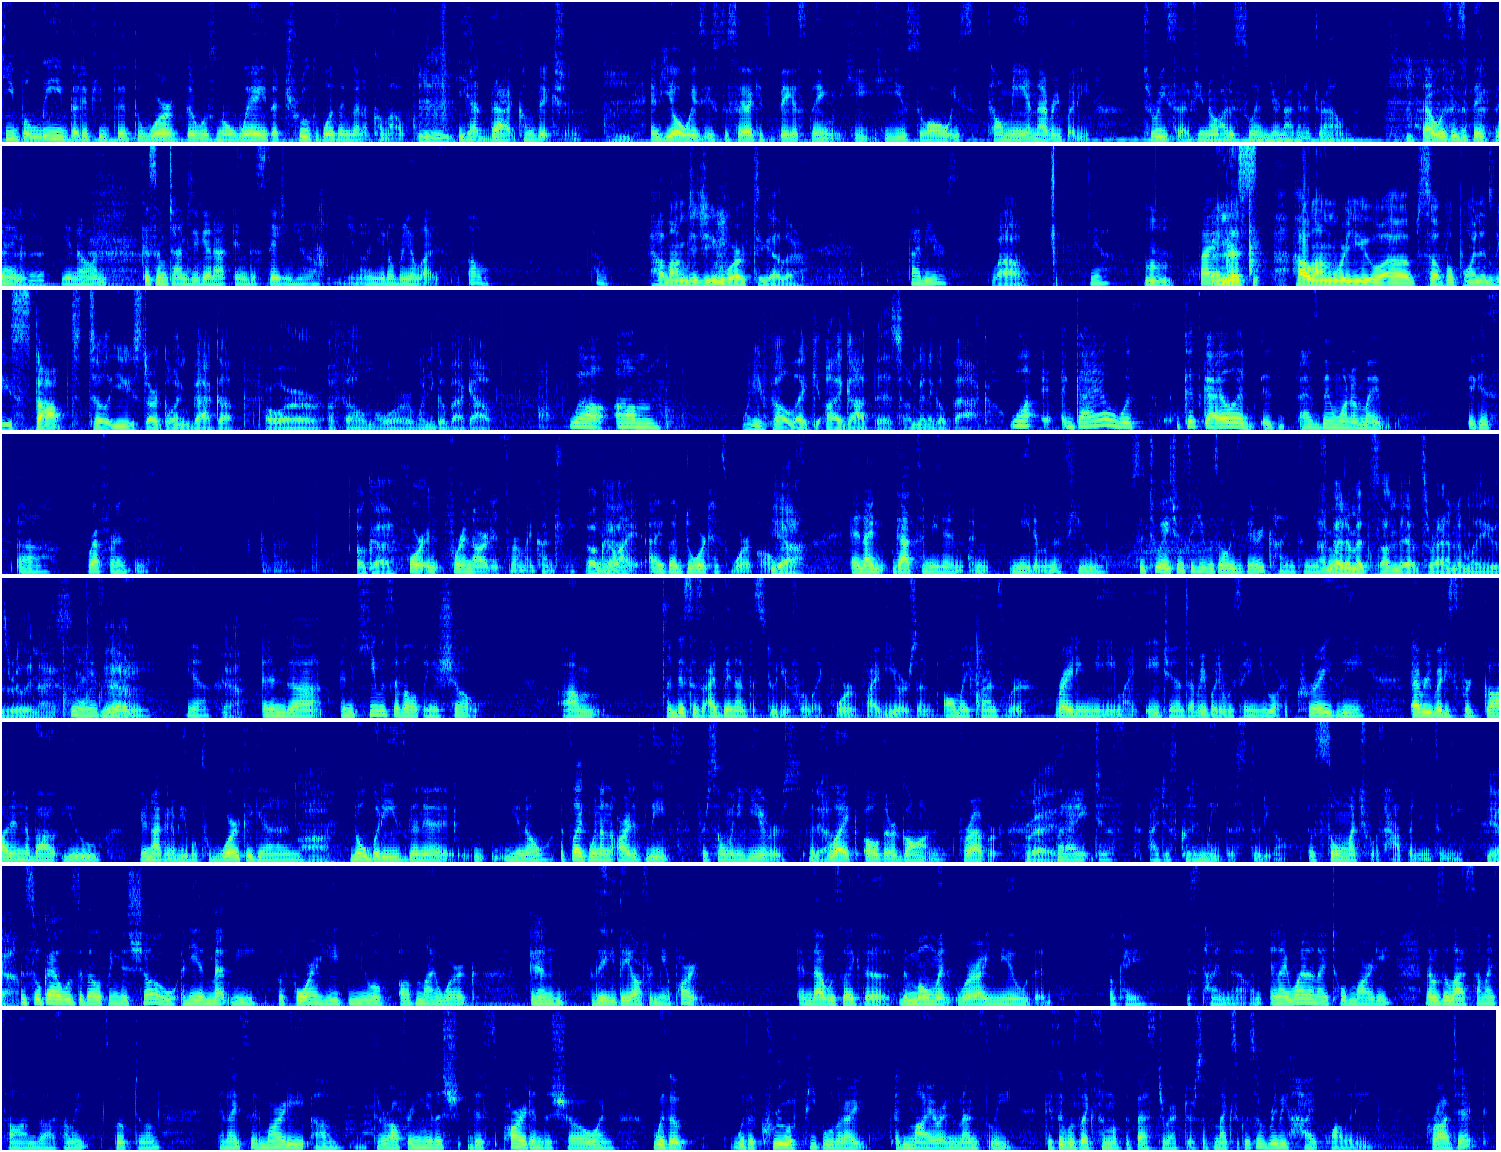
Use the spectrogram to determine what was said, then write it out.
he believed that if you did the work, there was no way that truth wasn't gonna come out. Mm. He had that conviction, Mm-hmm. and he always used to say like his biggest thing. He he used to always tell me and everybody, Teresa, if you know how to swim, you're not gonna drown. That was his big thing, you know. And because sometimes you get in the stage and you're you know and you don't realize, oh, oh, How long did you work together? five years, Wow. yeah. Five Hmm. And years. this, how long were you uh, self-appointedly stopped till you start going back up for a film or when you go back out? Well, um, When you felt like I got this, I'm gonna go back. well, Gael was because Gael had, is, has been one of my biggest uh, references Okay. for an, for an artist for my country. You Okay. know, I, I've adored his work always. Yeah. And I got to meet him meet him in a few situations. He was always very kind to me. I So- met him at Sundance randomly. He was really nice. Yeah, he's really yeah. Yeah. And uh, and he was developing a show. Um, and this is I've been at the studio for like four or five years, and all my friends were writing me, my agent, everybody was saying you are crazy. Everybody's forgotten about you. You're not gonna be able to work again. Nobody's gonna, you know. It's like when an artist leaves for so many years. It's Yeah. like oh they're gone forever. Right. But I just I just couldn't leave the studio. It was so much was happening to me. Yeah. And so Gael was developing this show, and he had met me before. and He knew of, of my work, and they they offered me a part, and that was like the the moment where I knew that, okay, it's time now. And, and I went and I told Marty. That was the last time I saw him. The last time I spoke to him, and I said, Marty, um, they're offering me this this part in the show, and with a with a crew of people that I admire immensely, because it was like some of the best directors of Mexico. It's a really high quality project.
